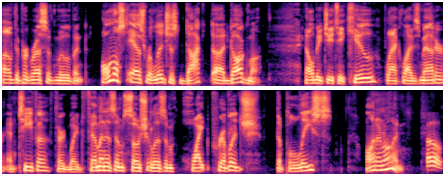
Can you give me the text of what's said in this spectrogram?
of the progressive movement, almost as religious doc, uh, dogma. LGBTQ, Black Lives Matter, Antifa, third wave feminism, socialism, white privilege, the police, on and on. Oh,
